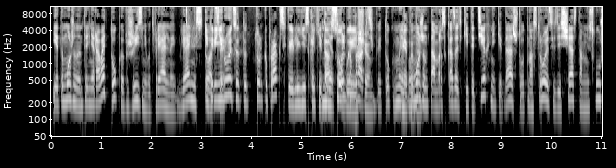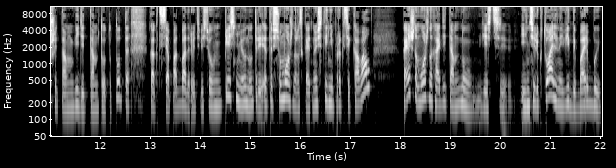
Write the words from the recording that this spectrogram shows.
И это можно натренировать только в жизни, вот в реальной, в реальной ситуации. И тренируется это только практикой или есть какие-то нет, особые только практикой. Только мы, мы можем там рассказать какие-то техники, да, что вот настроиться здесь сейчас, там не слушать, там видеть там то-то, то-то, как-то себя подбадривать веселыми песнями внутри. Это все можно рассказать, но если ты не практиковал, Конечно, можно ходить там, ну, есть и интеллектуальные виды борьбы,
